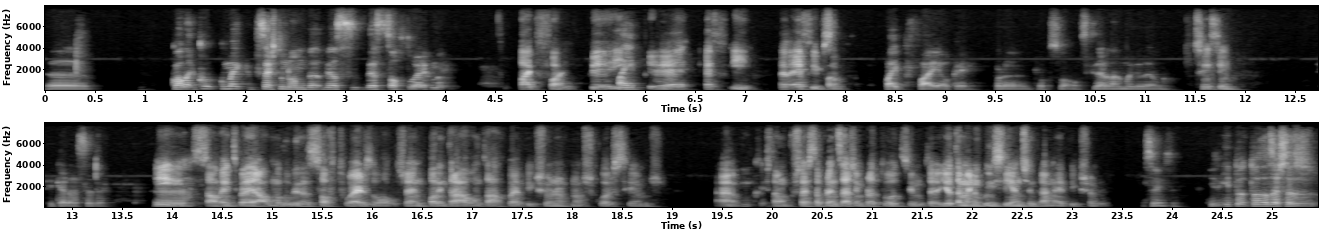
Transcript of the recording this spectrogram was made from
Uh, qual é, como é que disseste o nome desse, desse software? Como é? Pipefy. P-I-P-E-F-I. F-Y. Pipefy, ok. Para, para o pessoal, se quiser dar uma gadela. Sim, sim. Ficar a saber. E uh, se alguém tiver alguma dúvida de softwares ou algo género, pode entrar à vontade com o Epic Junior, que nós esclarecemos. Uh, isto é um processo de aprendizagem para todos e muita, eu também não conhecia antes de entrar na Epic Junior. Sim, sim. E, e to, todas estas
